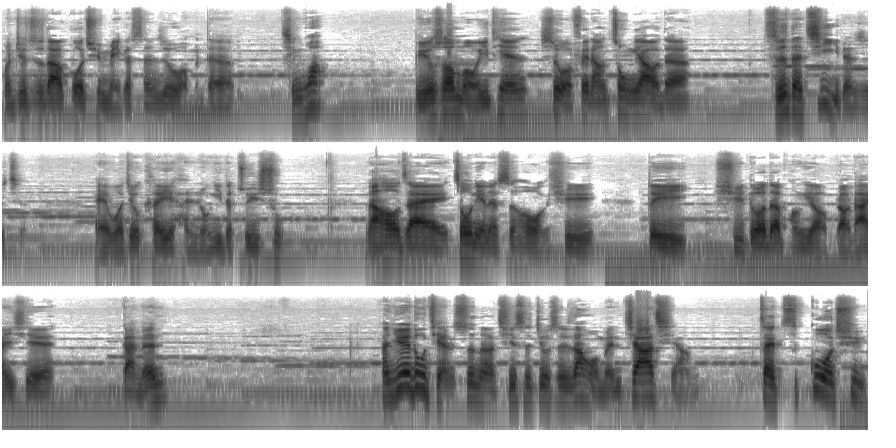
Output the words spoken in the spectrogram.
我就知道过去每个生日我们的情况。比如说某一天是我非常重要的、值得记忆的日子，哎，我就可以很容易的追溯。然后在周年的时候，我去对许多的朋友表达一些感恩。那月度检视呢，其实就是让我们加强。在过去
